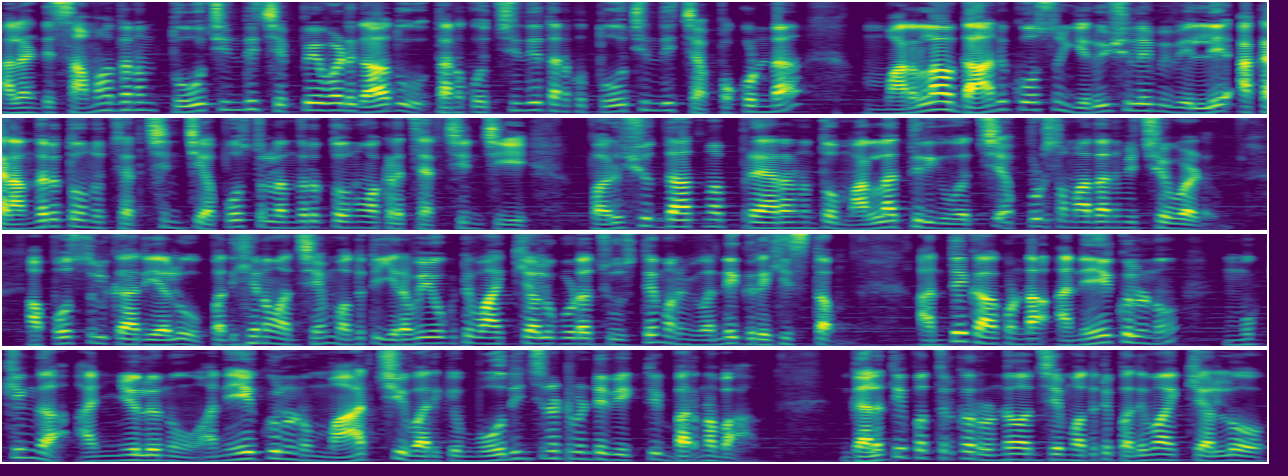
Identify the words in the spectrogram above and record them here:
అలాంటి సమాధానం తోచింది చెప్పేవాడు కాదు. తనకు వచ్చింది తనకు తోచింది చెప్పకుండా మరలా దానికోసం ఎరుషులేమి వెళ్ళి అక్కడ అందరితోనూ చర్చించి అపోస్తులందరితోనూ అక్కడ చర్చించి పరిశుద్ధాత్మ ప్రేరణతో మరలా తిరిగి వచ్చి అప్పుడు సమాధానం ఇచ్చేవాడు. అపోస్తుల కార్యాలు పదిహేను అధ్యాయం మొదటి ఇరవై ఒకటి వాక్యాలు కూడా చూస్తే మనం ఇవన్నీ గ్రహిస్తాం. అంతేకాకుండా అనేకులను ముఖ్యంగా అన్యులను అనేకులను మార్చి వారికి బోధించినటువంటి వ్యక్తి బర్ణబా గలతి పత్రిక రెండవ అధ్యాయం మొదటి పది వాక్యాల్లో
